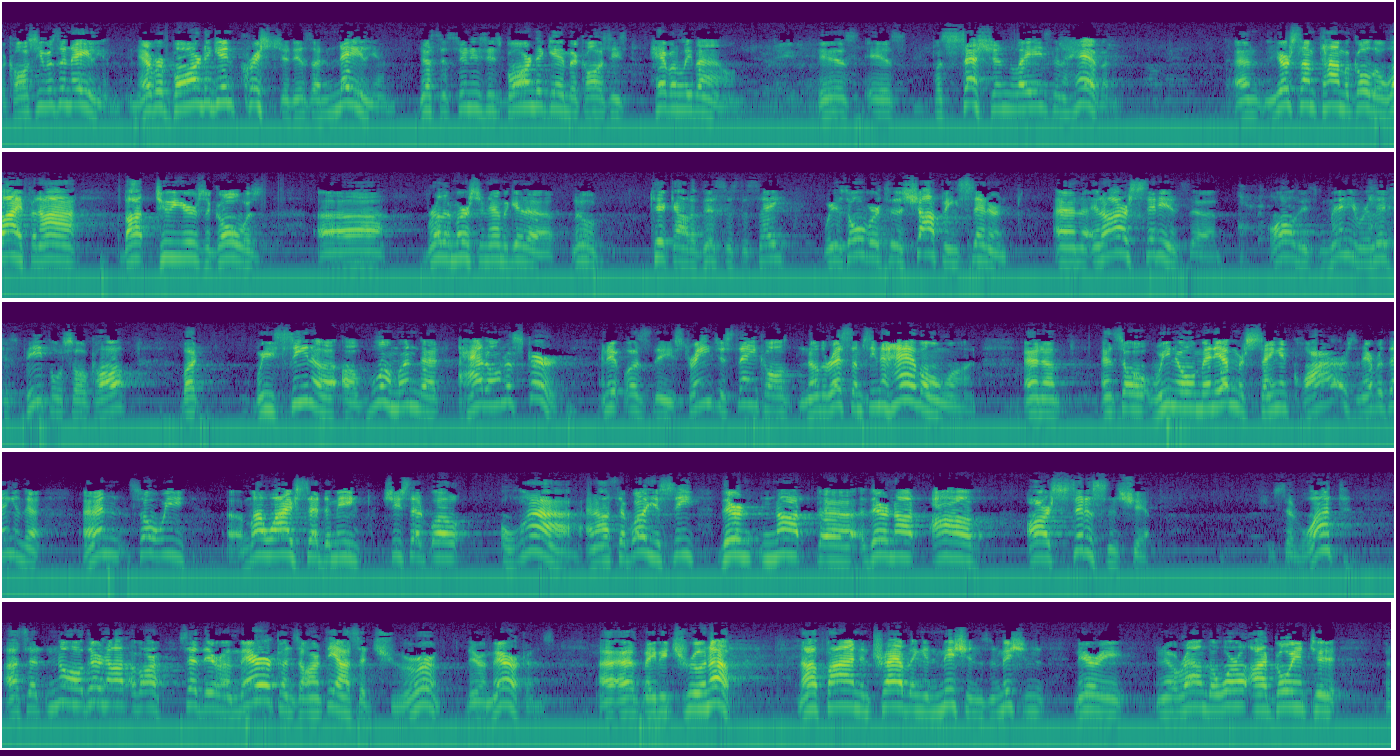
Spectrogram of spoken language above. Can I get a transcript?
because he was an alien. And every born again Christian is an alien just as soon as he's born again because he's heavenly bound. His, his possession lays in heaven. And here some time ago, the wife and I, about two years ago, was, uh, Brother Mercer and I would get a little kick out of this, is to say, we was over to the shopping center. And in our city, it's uh, all these many religious people, so-called, but we seen a, a woman that had on a skirt. And it was the strangest thing because none of the rest of them seem to have on one. And, um, and so we know many of them are singing choirs and everything. And, and so we, uh, my wife said to me, she said, well, why? And I said, well, you see, they're not, uh, they're not of our citizenship. She said, what? I said, no, they're not of our, said they're Americans, aren't they? I said, sure, they're Americans. Uh, that may be true enough. And I find in traveling in missions and missionary you know, around the world, I go into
